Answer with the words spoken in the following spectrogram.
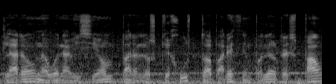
claro, una buena visión para los que justo aparecen por el respawn.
